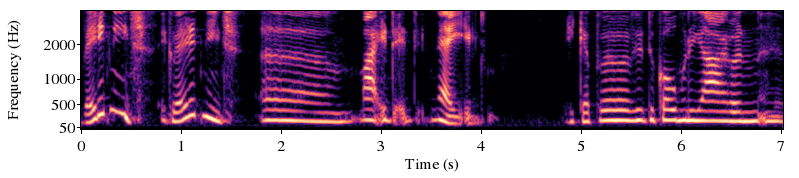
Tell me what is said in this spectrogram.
weet ik niet. Ik weet het niet. Uh, maar nee, ik, ik heb uh, de komende jaren uh,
